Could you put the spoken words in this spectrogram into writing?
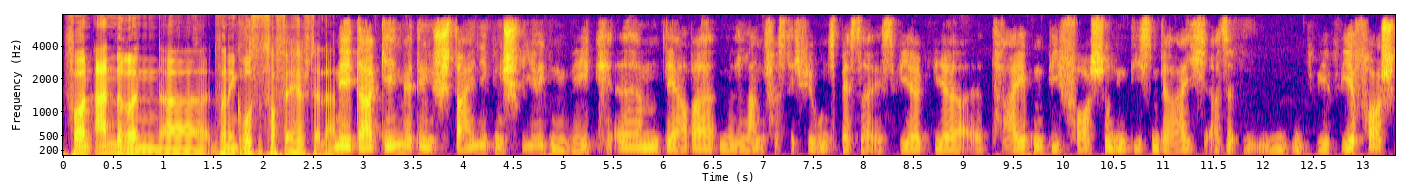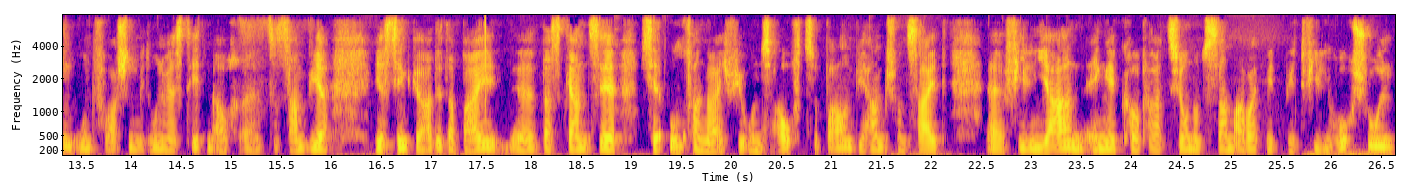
von anderen, äh, von den großen Softwareherstellern? Nee, da gehen wir den steinigen, schwierigen Weg, ähm, der aber langfristig für uns besser ist. Wir, wir treiben die Forschung in diesem Bereich, also wir, wir forschen und forschen mit Universitäten auch äh, zusammen. Wir, wir sind gerade dabei, äh, das Ganze sehr umfangreich für uns aufzubauen. Wir haben schon seit äh, vielen Jahren enge Kooperation und Zusammenarbeit mit, mit vielen Hochschulen,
